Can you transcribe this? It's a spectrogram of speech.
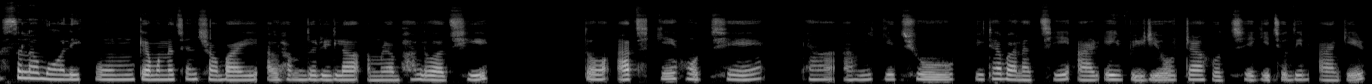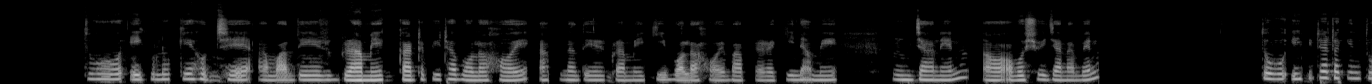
আসসালামু আলাইকুম। কেমন আছেন সবাই? আলহামদুলিল্লাহ, আমরা ভালো আছি। তো আজকে হচ্ছে আমি কিছু পিঠা বানাচ্ছি আর এই ভিডিওটা হচ্ছে কিছুদিন আগের। তো এগুলোকে হচ্ছে আমাদের গ্রামে কাটা পিঠা বলা হয়। আপনাদের গ্রামে কি বলা হয় বা আপনারা কি নামে জানেন? অবশ্যই জানাবেন। তো এই পিঠাটা কিন্তু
